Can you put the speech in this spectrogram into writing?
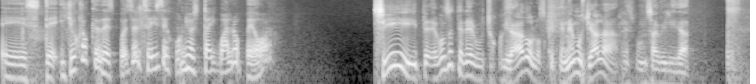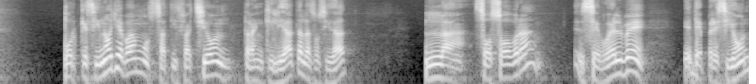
Este, y yo creo que después del 6 de junio está igual o peor. Sí, debemos de tener mucho cuidado los que tenemos ya la responsabilidad. Porque si no llevamos satisfacción, tranquilidad a la sociedad, la zozobra se vuelve depresión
